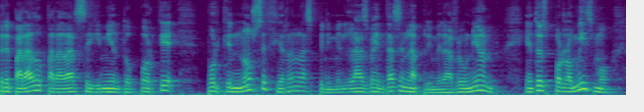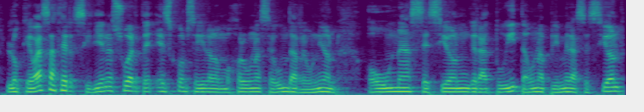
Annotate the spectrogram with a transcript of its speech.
preparado para dar seguimiento. ¿Por qué? Porque no se cierran las, ventas en la primera reunión. Entonces, por lo mismo, lo que vas a hacer, si tienes suerte, es conseguir a lo mejor una segunda reunión o una sesión gratuita, una primera sesión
